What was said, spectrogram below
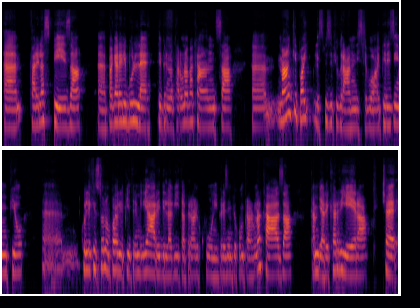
eh, fare la spesa, eh, pagare le bollette, prenotare una vacanza, eh, ma anche poi le spese più grandi, se vuoi, per esempio eh, quelle che sono poi le pietre miliari della vita per alcuni, per esempio comprare una casa, cambiare carriera. Cioè,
